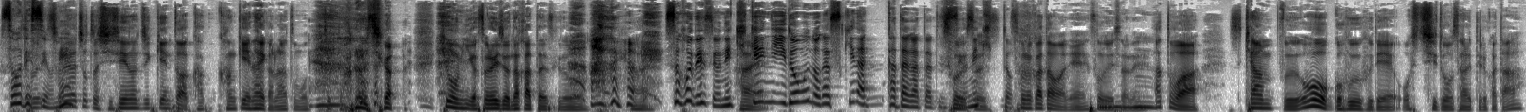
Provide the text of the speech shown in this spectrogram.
そうですよねそれそれは。ちょっと姿勢の実験とはか関係ないかなと思って、ちょっと話が、興味がそれ以上なかったですけど、はい。そうですよね。危はい険に挑むのが好きな方々ですよね、そうです。きっと。その方はね、そうでしたね。うんうんあとは、キャンプをご夫婦でお指導されてる方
